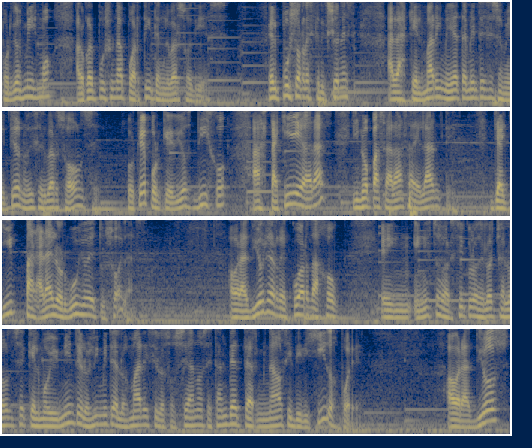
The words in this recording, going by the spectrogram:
por Dios mismo, al cual puso una puertita en el verso 10. Él puso restricciones a las que el mar inmediatamente se sometió, nos dice el verso 11. ¿Por qué? Porque Dios dijo, hasta aquí llegarás y no pasarás adelante. Y allí parará el orgullo de tus olas. Ahora, Dios le recuerda a Job en, estos versículos del 8 al 11 que el movimiento y los límites de los mares y los océanos están determinados y dirigidos por Él. Ahora, Dios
